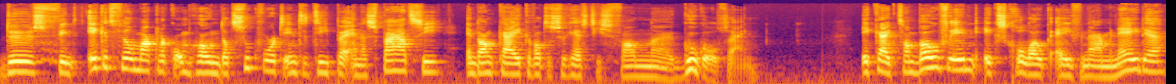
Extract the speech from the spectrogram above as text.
Dus vind ik het veel makkelijker om gewoon dat zoekwoord in te typen en een spatie en dan kijken wat de suggesties van uh, Google zijn. Ik kijk dan bovenin, ik scroll ook even naar beneden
